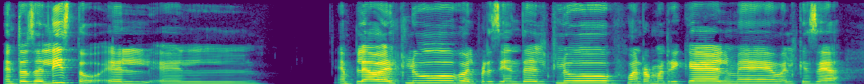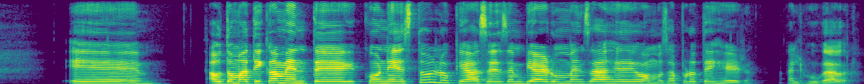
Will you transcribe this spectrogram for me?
Entonces, listo, el, el empleado del club, el presidente del club, Juan Román Riquelme o el que sea, eh, automáticamente con esto lo que hace es enviar un mensaje de vamos a proteger al jugador.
